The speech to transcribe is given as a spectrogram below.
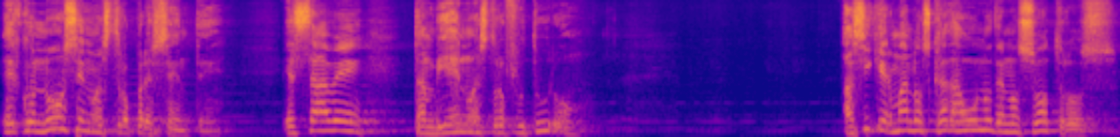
Él conoce nuestro presente. Él sabe también nuestro futuro. Así que hermanos, cada uno de nosotros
